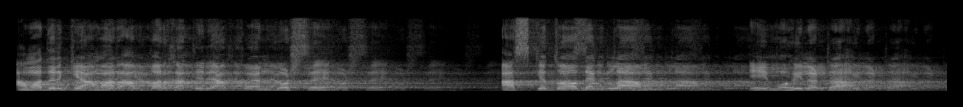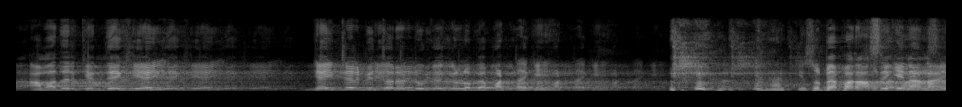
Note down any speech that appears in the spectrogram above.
আমাদেরকে আমার আব্বার খাতিরে আপ্যায়ন করছে। আজকে তো দেখলাম, এই মহিলাটা আমাদেরকে দেখেই গেটের ভিতরে ঢুকে গেল, ব্যাপারটা কি? কিছু ব্যাপার আছে কিনা নাই?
